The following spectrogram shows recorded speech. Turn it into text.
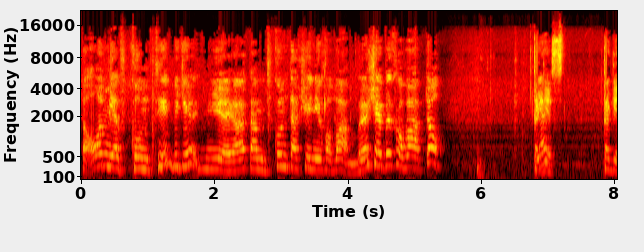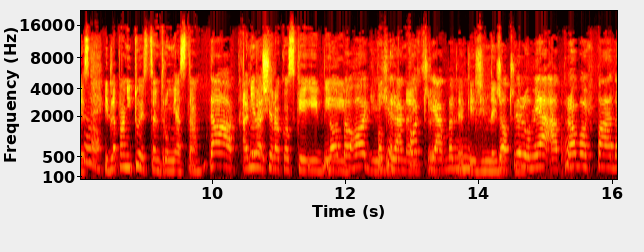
To on mnie w kąty będzie, nie, ja tam w kątach się nie chowałam, bo ja się wychowałam to. Tak Nie? jest. Tak jest. No. I dla pani tu jest centrum miasta, Tak. a nie na Sierakowskiej i, i No to chodzi, Podgórnej, Sierakowski, czy jak będę jakiejś innej rzeczy. dopiero miała, a proboszcz padł.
